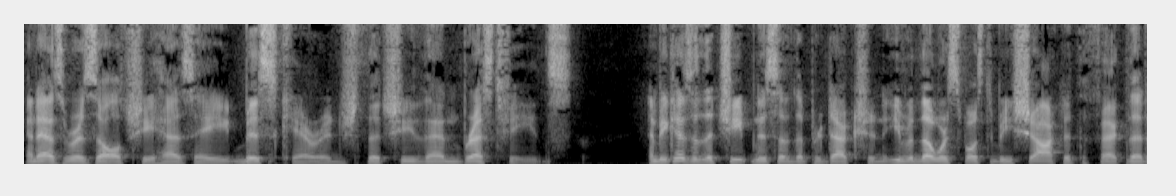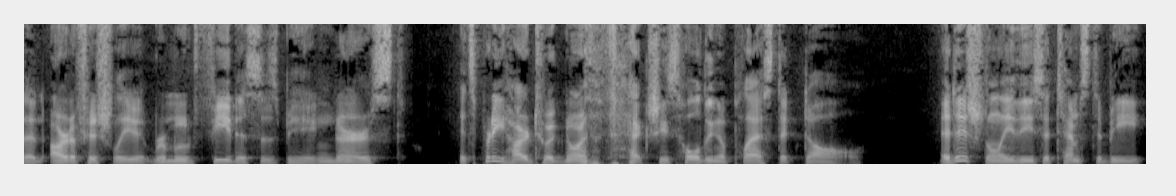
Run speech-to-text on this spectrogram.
and as a result, she has a miscarriage that she then breastfeeds. And because of the cheapness of the production, even though we're supposed to be shocked at the fact that an artificially removed fetus is being nursed, it's pretty hard to ignore the fact she's holding a plastic doll. Additionally, these attempts to be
